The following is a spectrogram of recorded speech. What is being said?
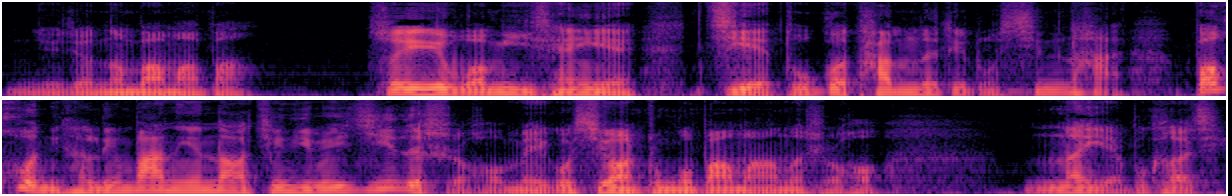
你就就能帮忙帮。所以我们以前也解读过他们的这种心态，包括你看零八年闹经济危机的时候，美国希望中国帮忙的时候，那也不客气。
